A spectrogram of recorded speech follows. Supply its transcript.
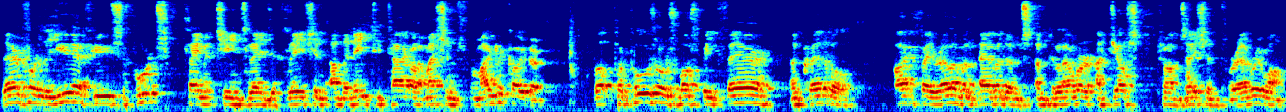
Therefore, the UFU supports climate change legislation and the need to tackle emissions from agriculture, but proposals must be fair and credible, backed by relevant evidence, and deliver a just transition for everyone.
